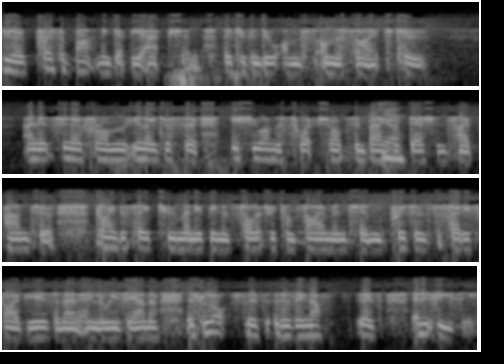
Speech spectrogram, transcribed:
you know, press a button and get the action that you can do on on the site too. And it's, you know, from, you know, just the issue on the sweatshops in Bangladesh and Saipan to trying to save two men who've been in solitary confinement in prison for 35 years and in, in Louisiana. There's lots, there's, there's enough, there's, and it's easy.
